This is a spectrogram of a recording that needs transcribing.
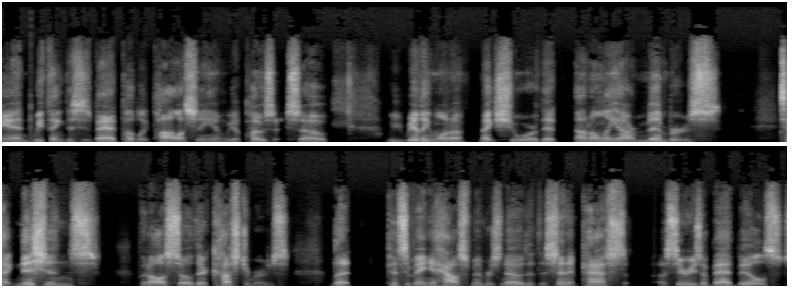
And we think this is bad public policy and we oppose it. So we really want to make sure that not only our members, technicians, but also their customers let Pennsylvania House members know that the Senate passed a series of bad bills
